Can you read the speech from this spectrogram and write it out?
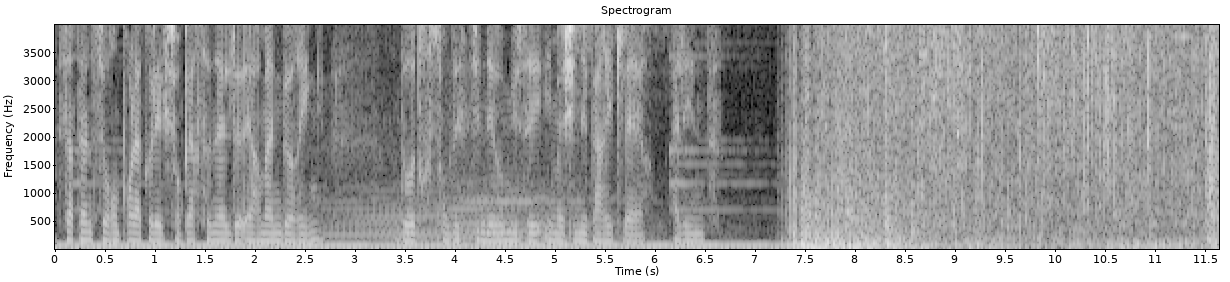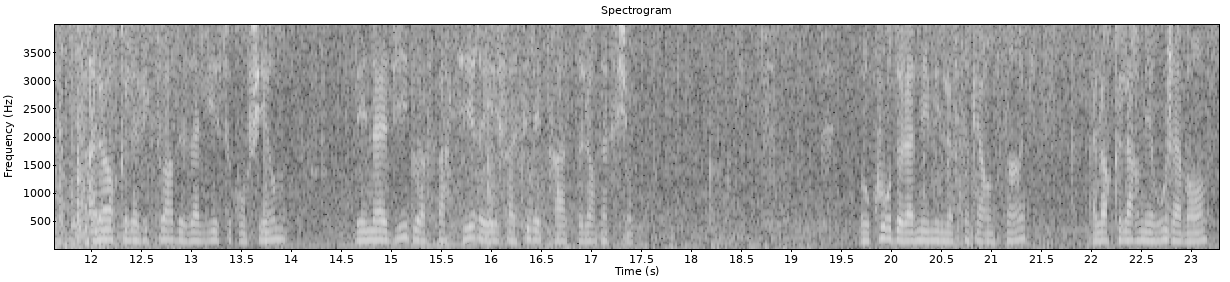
Certaines seront pour la collection personnelle de Hermann Göring, d'autres sont destinées au musée imaginé par Hitler à Linz. Alors que la victoire des Alliés se confirme, les nazis doivent partir et effacer les traces de leurs actions. Au cours de l'année 1945, alors que l'armée rouge avance,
